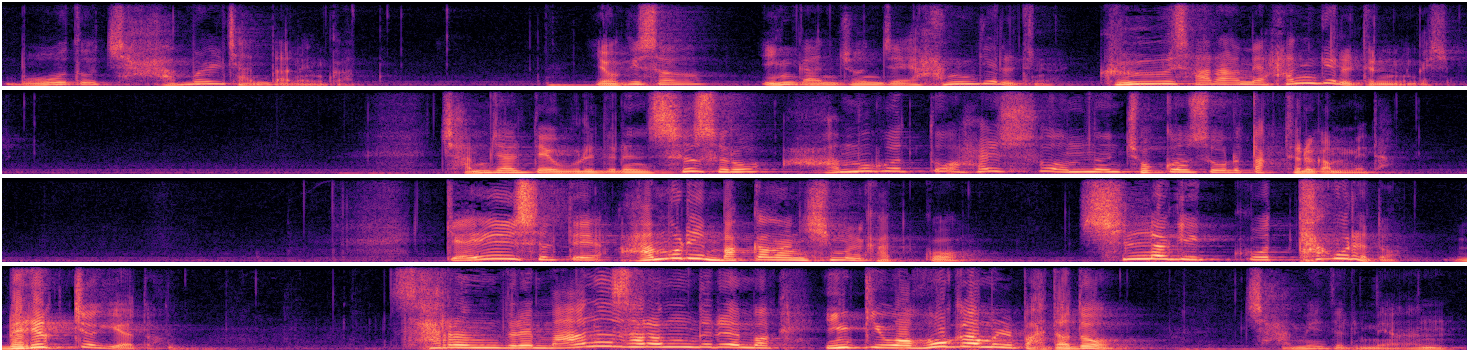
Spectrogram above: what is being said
모두 잠을 잔다는 것. 여기서 인간 존재의 한계를 드는 그 사람의 한계를 드는 것입니다. 잠잘 때 우리들은 스스로 아무것도 할 수 없는 조건 속으로 딱 들어갑니다. 깨어있을 때 아무리 막강한 힘을 갖고 실력 있고 탁월해도 매력적이어도 사람들의 많은 사람들의 막 인기와 호감을 받아도 잠이 들면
